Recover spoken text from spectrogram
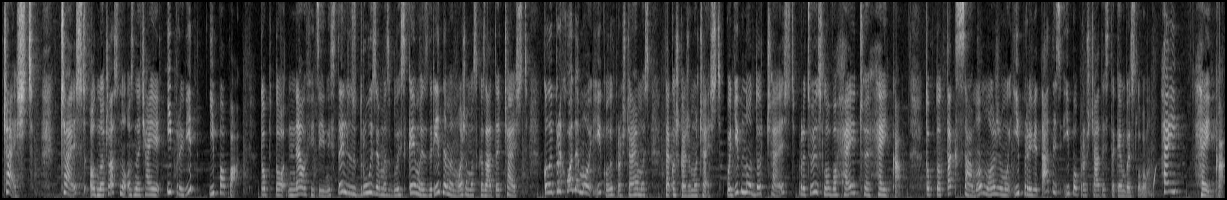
честь. Честь одночасно означає і привіт, і папа. Тобто неофіційний стиль з друзями, з близькими, з рідними можемо сказати честь. Коли приходимо і коли прощаємось, також кажемо честь. Подібно до честь працює слово гей чи гейка. Тобто так само можемо і привітатись, і попрощатись таким висловом. Гей, гейка.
